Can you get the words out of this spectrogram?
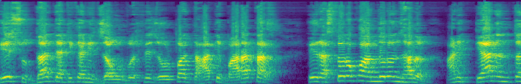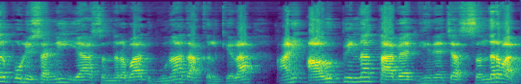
हे सुद्धा त्या ठिकाणी जाऊन बसले. जवळपास दहा ते बारा तास हे रस्ता रोको आंदोलन झालं आणि त्यानंतर पोलिसांनी या संदर्भात गुन्हा दाखल केला आणि आरोपींना ताब्यात घेण्याच्या संदर्भात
